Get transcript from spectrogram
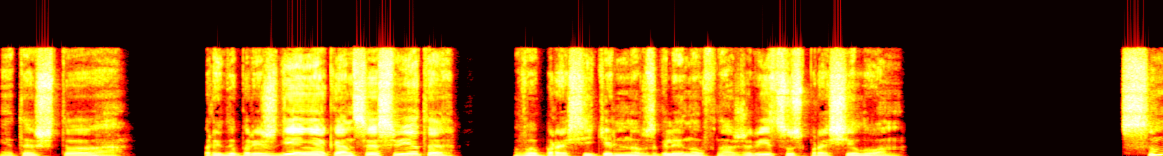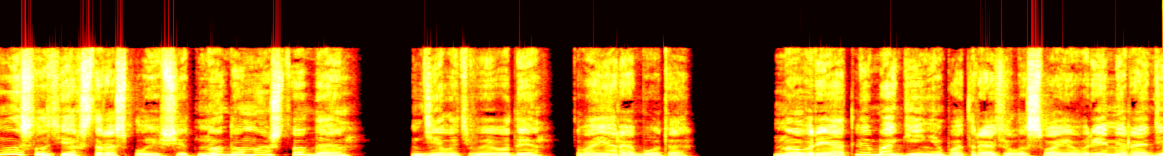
«Это что, предупреждение о конце света?» Вопросительно взглянув на жрицу, спросил он. «Смысл текста расплывчат, но думаю, что да. Делать выводы — твоя работа. Но вряд ли богиня потратила свое время ради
